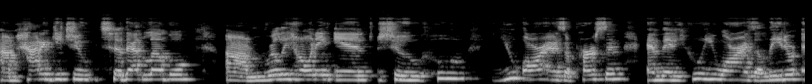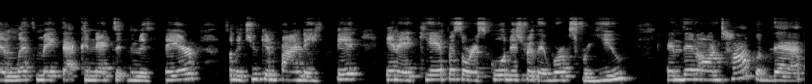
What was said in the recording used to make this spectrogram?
um, how to get you to that level, um, really honing in to who you are as a person and then who you are as a leader. And let's make that connectedness there so that you can find a fit in a campus or a school district that works for you. And then on top of that,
